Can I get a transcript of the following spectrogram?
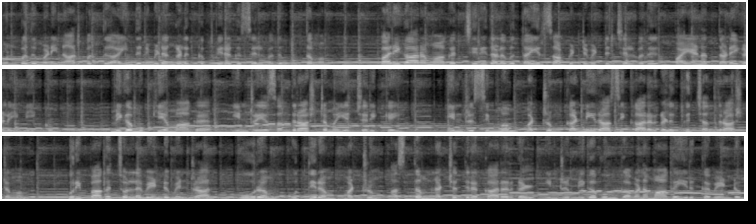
ஒன்பது மணி நாற்பத்து ஐந்து நிமிடங்களுக்கு பிறகு செல்வது உத்தமம். பரிகாரமாக சிறிதளவு தயிர் சாப்பிட்டுவிட்டு செல்வது பயணத் தடைகளை நீக்கும். மிக முக்கியமாக இன்றைய சந்திராஷ்டம எச்சரிக்கை இன்று சிம்மம் மற்றும் கன்னி ராசிக்காரர்களுக்கு சந்திராஷ்டமம். குறிப்பாக சொல்ல வேண்டுமென்றால் பூரம் உத்திரம் மற்றும் அஸ்தம் நட்சத்திரக்காரர்கள் இன்று மிகவும் கவனமாக இருக்க வேண்டும்.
